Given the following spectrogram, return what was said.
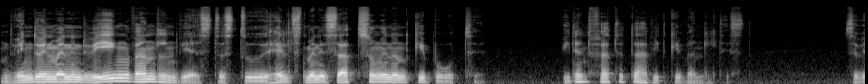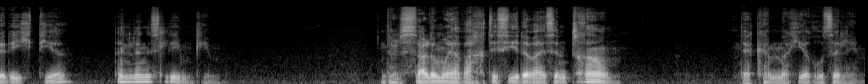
Und wenn du in meinen Wegen wandeln wirst, dass du hältst meine Satzungen und Gebote, wie dein Vater David gewandelt ist, so werde ich dir ein langes Leben geben. Und als Salomo erwachte, siehe, da war es ein Traum. Und er kam nach Jerusalem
